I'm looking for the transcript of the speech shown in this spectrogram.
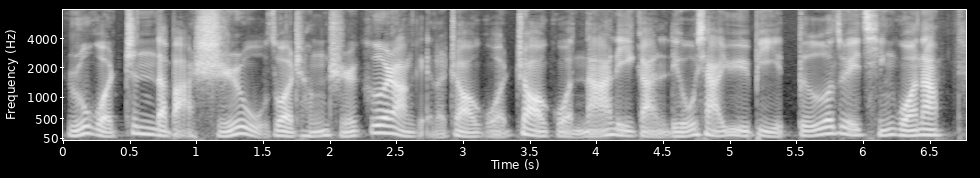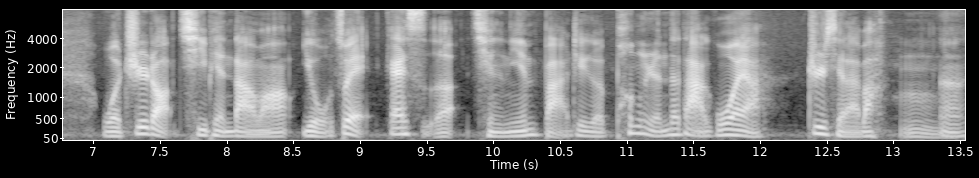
如果真的把十五座城池割让给了赵国，赵国哪里敢留下玉璧得罪秦国呢？我知道欺骗大王有罪，该死，请您把这个烹人的大锅呀支起来吧。嗯嗯，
